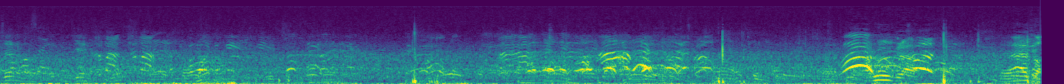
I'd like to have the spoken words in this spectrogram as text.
이제는 이게 Rugra. Ez az.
